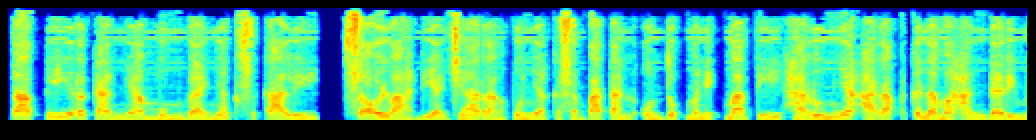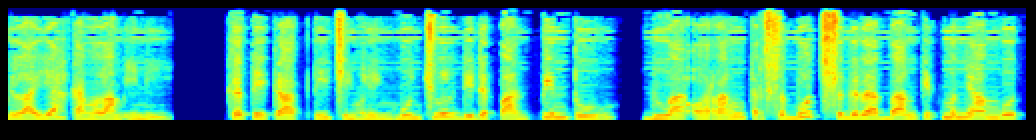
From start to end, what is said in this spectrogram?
tapi rekannya Mum banyak sekali, seolah dia jarang punya kesempatan untuk menikmati harumnya arak kenamaan dari wilayah Kang Lam ini. Ketika Ti Ching muncul di depan pintu, dua orang tersebut segera bangkit menyambut,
